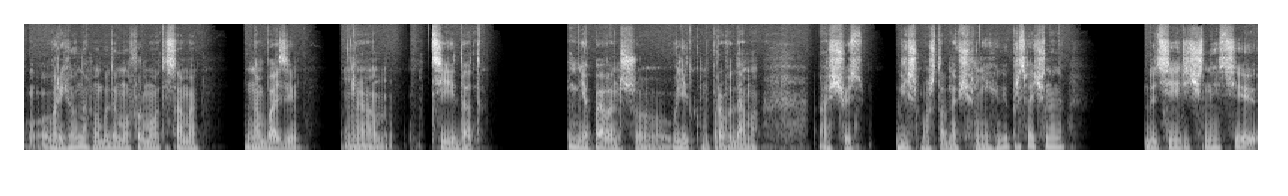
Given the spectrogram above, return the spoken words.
в регіонах ми будемо формувати саме на базі а, е, цієї дати. Я певен, що влітку ми проведемо щось більш масштабне в Чернігові, присвячене до цієї річниці.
